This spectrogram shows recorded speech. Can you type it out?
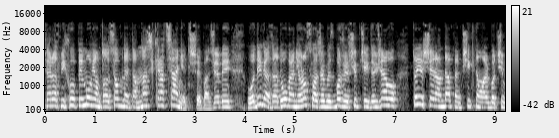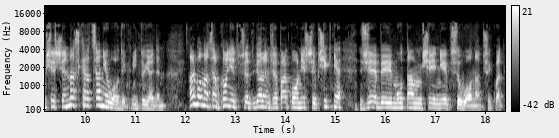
teraz mi chłopy mówią, to osobne tam na skracanie trzeba, żeby łodyga za długa nie rosła, żeby zboże szybciej dojrzało, to jeszcze randapem psikną albo czymś jeszcze na skracanie łodyg mi tu jeden. Albo na sam koniec przed zbiorem rzepaku on jeszcze psiknie, żeby mu tam się nie psuło na przykład.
